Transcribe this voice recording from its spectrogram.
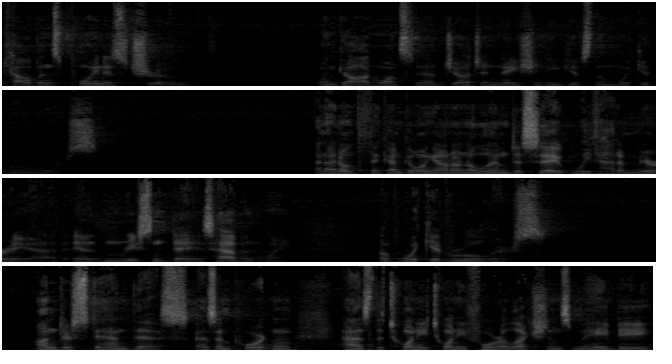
Calvin's point is true. When God wants to judge a nation, he gives them wicked rulers. And I don't think I'm going out on a limb to say we've had a myriad in recent days, haven't we, of wicked rulers. Understand this as important as the 2024 elections may be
